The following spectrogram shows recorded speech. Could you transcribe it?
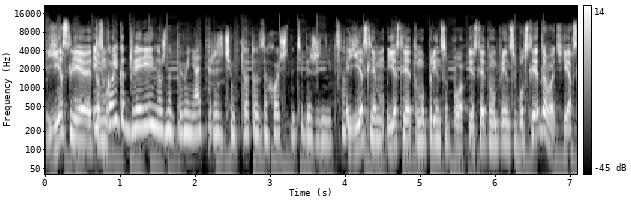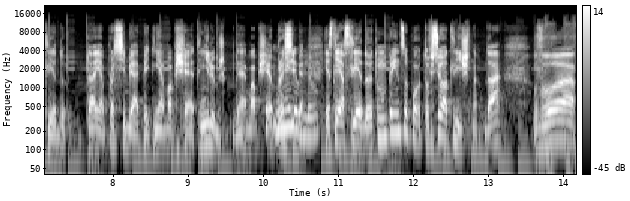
Если И этому- сколько дверей нужно поменять, прежде чем кто-то захочет на тебе жениться? Если, если, этому принципу, если этому принципу следовать, я следую. Да, я про себя опять не обобщаю. Ты не любишь, когда я обобщаю про Не себя. люблю. Если я следую этому принципу, то все отлично. Да? В,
